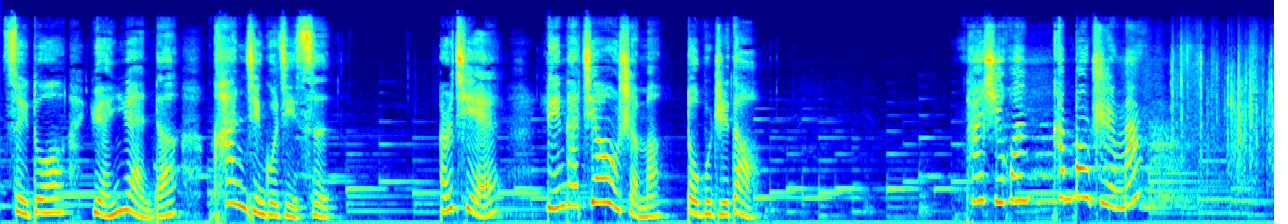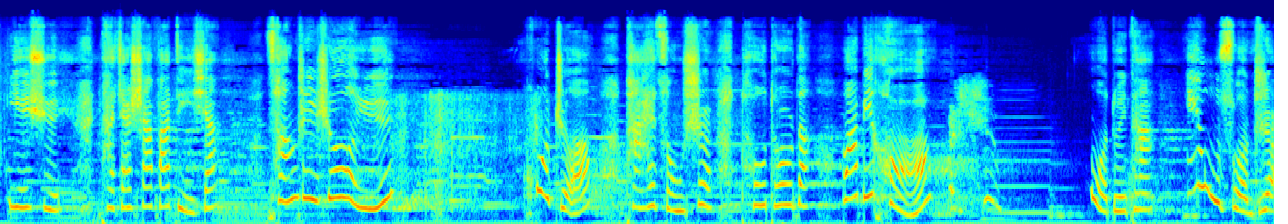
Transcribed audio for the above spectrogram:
最多远远的看见过几次，而且连他叫什么都不知道。他喜欢看报纸吗？也许他家沙发底下藏着一只鳄鱼，或者他还总是偷偷的挖鼻孔。我对他一无所知。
